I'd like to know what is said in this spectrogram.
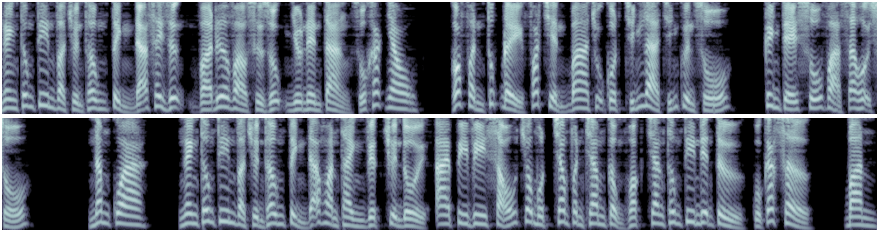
ngành thông tin và truyền thông tỉnh đã xây dựng và đưa vào sử dụng nhiều nền tảng số khác nhau, góp phần thúc đẩy phát triển ba trụ cột chính là chính quyền số, kinh tế số và xã hội số. Năm qua, ngành thông tin và truyền thông tỉnh đã hoàn thành việc chuyển đổi IPv6 cho 100% cổng hoặc trang thông tin điện tử của các sở, ban,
